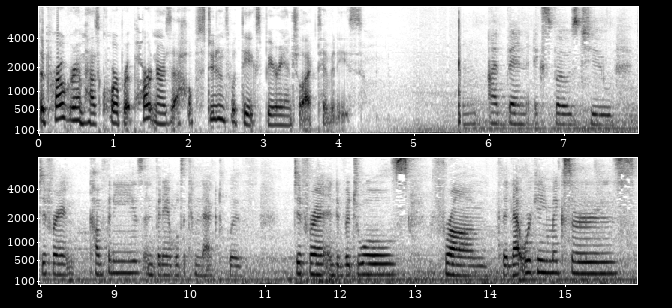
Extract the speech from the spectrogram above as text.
The program has corporate partners that help students with the experiential activities. I've been exposed to different companies and been able to connect with different individuals from the networking mixers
